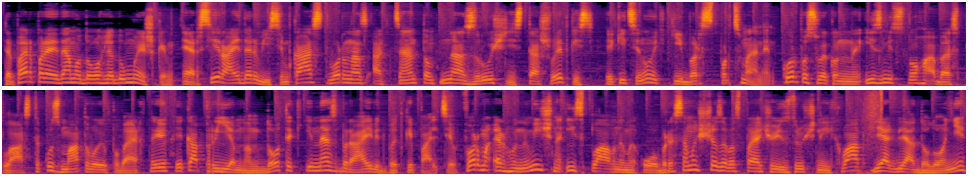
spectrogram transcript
Тепер перейдемо до огляду мишки. RC Rider 8K створена з акцентом на зручність та швидкість, які цінують кіберспортсмени. Корпус виконаний із міцного абс пластику з матовою поверхнею, яка приємна на дотик і не збирає відбитки пальців. Форма ергономічна із плавними обрисами, що забезпечують зручний хват як для долоні,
